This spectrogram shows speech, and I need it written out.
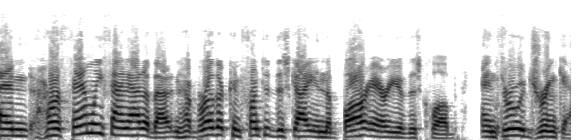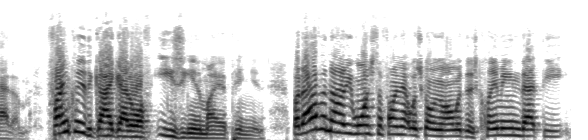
And her family found out about it, and her brother confronted this guy in the bar area of this club and threw a drink at him. Frankly, the guy got off easy, in my opinion. But Avenatti wants to find out what's going on with this, claiming that the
